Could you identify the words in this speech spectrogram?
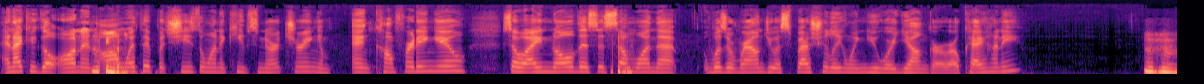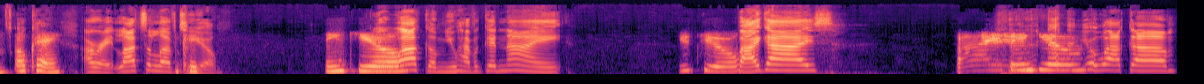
and I could go on and on with it, but she's the one that keeps nurturing and and comforting you. So I know this is someone that was around you, especially when you were younger. Okay, honey. Mm-hmm. Okay. All right. Lots of love to you. Thank you. You're welcome. You have a good night. You too. Bye, guys. Bye. Thank you. You're welcome.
